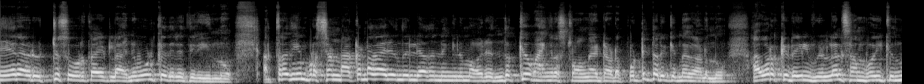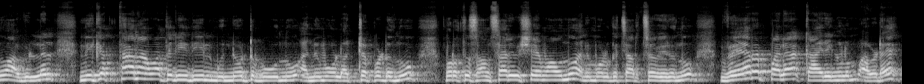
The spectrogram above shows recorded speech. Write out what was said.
നേരെ ഒരു ഒറ്റ സുഹൃത്തായിട്ടുള്ള അനുമോൾക്കെതിരെ തിരിയുന്നു. അത്രയധികം പ്രശ്നം ഉണ്ടാക്കേണ്ട കാര്യമൊന്നും ഇല്ലാന്നുണ്ടെങ്കിലും അവരെന്തൊക്കെയോ ഭയങ്കര സ്ട്രോങ് ആയിട്ട് അവിടെ പൊട്ടിത്തെറിക്കുന്നത് കാണുന്നു. അവർക്കിടയിൽ വിള്ളൽ സംഭവിക്കുന്നു. ആ വിള്ളൽ നികത്താനാവാത്ത രീതിയിൽ മുന്നോട്ട് പോകുന്നു. അനുമോൾ ഒറ്റപ്പെടുന്നു. പുറത്ത് സംസാര വിഷയമാവുന്നു. അനുമോൾക്ക് ചർച്ച വരുന്നു വേറെ പല കാര്യങ്ങളും അവിടെ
